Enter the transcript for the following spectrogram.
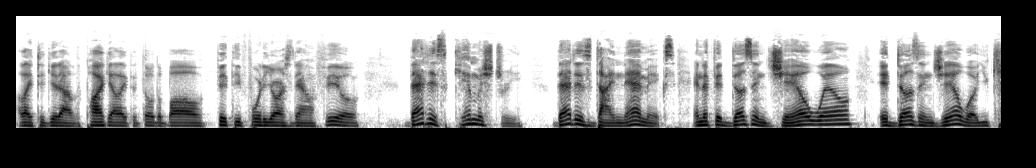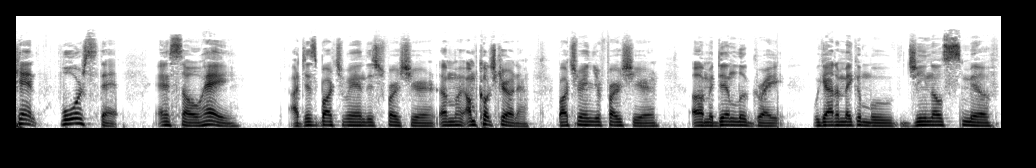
I like to get out of the pocket. I like to throw the ball 50, 40 yards downfield. That is chemistry. That is dynamics. And if it doesn't gel well, it doesn't gel well. You can't force that. And so, hey, I just brought you in this first year. I'm, I'm Coach Carroll now. Brought you in your first year. Um, it didn't look great. We got to make a move. Geno Smith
